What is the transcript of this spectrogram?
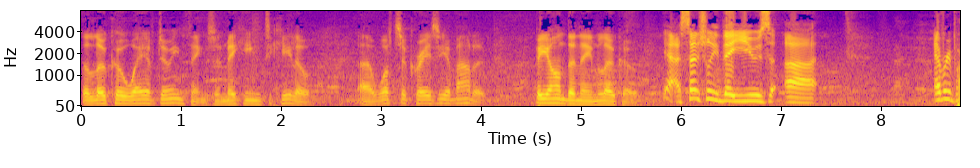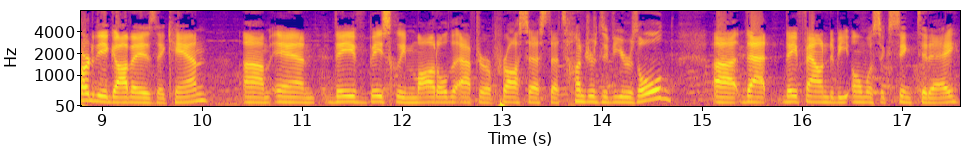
The loco way of doing things and making tequila. Uh, what's so crazy about it? Beyond the name loco. Yeah, essentially they use uh, every part of the agave as they can, um, and they've basically modeled after a process that's hundreds of years old uh, that they found to be almost extinct today.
